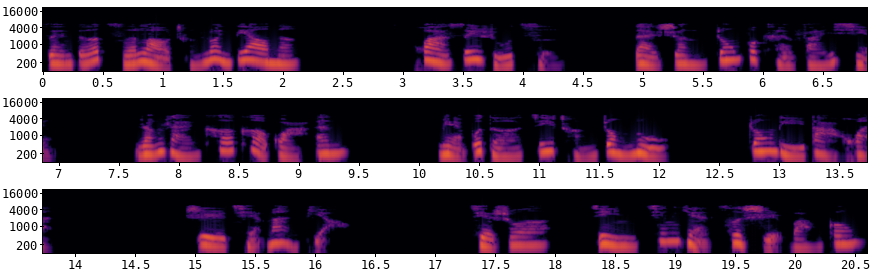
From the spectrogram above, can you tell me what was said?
怎得此老成论调呢？”话虽如此，但圣终不肯反省，仍然苛刻寡恩。免不得积成众怒，终离大患。是且慢表。且说晋清兖刺史王公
